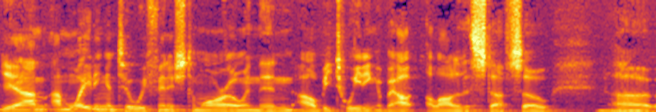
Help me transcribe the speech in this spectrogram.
Yeah, I'm, I'm waiting until we finish tomorrow, and then I'll be tweeting about a lot of this stuff. So, uh,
